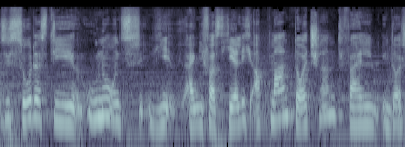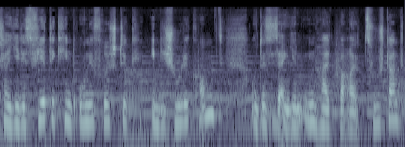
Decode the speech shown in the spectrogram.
Es ist so, dass die UNO uns je, eigentlich fast jährlich abmahnt, Deutschland, weil in Deutschland jedes vierte Kind ohne Frühstück in die Schule kommt. Und das ist eigentlich ein unhaltbarer Zustand.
